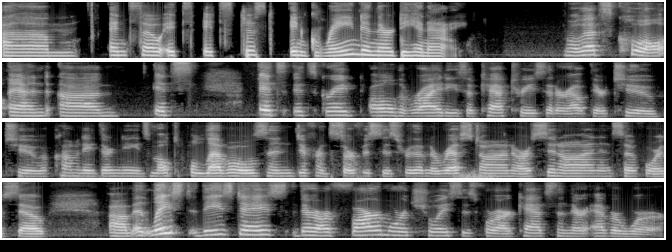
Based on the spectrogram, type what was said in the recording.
Um, and so it's it's just ingrained in their dna well that's cool and um, it's it's it's great all the varieties of cat trees that are out there too to accommodate their needs multiple levels and different surfaces for them to rest on or sit on and so forth. So um, at least these days there are far more choices for our cats than there ever were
